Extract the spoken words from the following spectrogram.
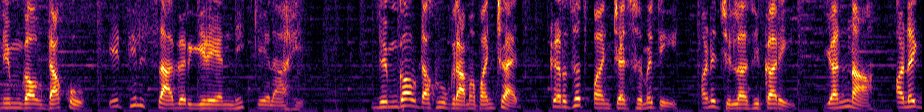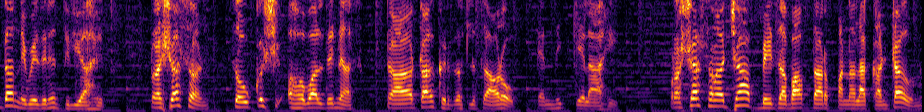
निमगाव डाकू येथील सागर गिरे यांनी केला आहे. निमगाव डाकू ग्रामपंचायत कर्जत पंचायत समिती आणि जिल्हाधिकारी यांना अनेकदा निवेदने दिली आहेत. प्रशासन चौकशी अहवाल देण्यास टाळाटाळ करीत असल्याचा आरोप त्यांनी केला आहे. प्रशासनाच्या बेजबाबदारपणाला कंटाळून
